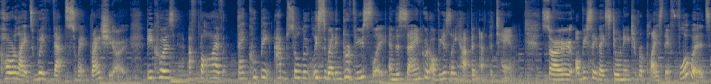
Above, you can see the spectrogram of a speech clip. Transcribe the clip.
correlates with that sweat ratio. Because a five they could be absolutely sweating profusely and the same could obviously happen at the 10 so obviously they still need to replace their fluids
